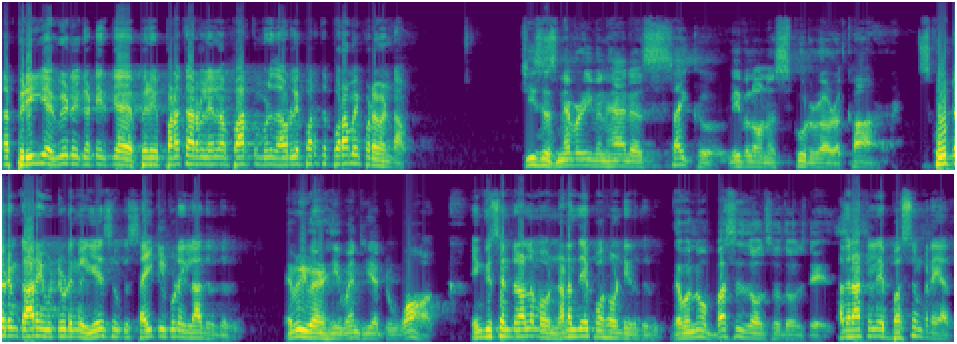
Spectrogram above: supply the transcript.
அஹ் பெரிய வீடு கட்டியிருக்க பெரிய பணக்காரர்கள் எல்லாம் பார்க்கும் பொழுது அவர்களை பார்த்து பொறாமைப்பட வேண்டாம் Jesus never even had a cycle, leave alone a scooter or a car. ஸ்கூட்டரையும் காரை விட்டு விடுங்கள் இயேசுவுக்கு சைக்கிள் கூட இல்லாது இருந்தது Everywhere he went, he had to walk. எங்கு சென்றாலும் அவர் நடந்தே போக வேண்டியிருந்தது There were no buses also those days. அந்த நாட்டிலே பஸ்ஸும் கிடையாது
